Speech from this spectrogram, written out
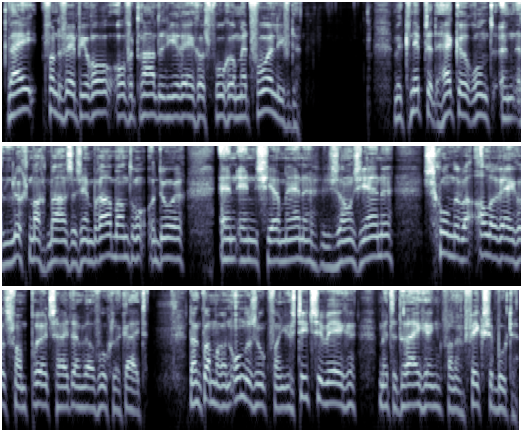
Wij van de VPRO overtraden die regels vroeger met voorliefde. We knipten de hekken rond een luchtmachtbasis in Brabant door en in Germaine Zangienne schonden we alle regels van preutsheid en welvoeglijkheid. Dan kwam er een onderzoek van justitiewegen met de dreiging van een fikse boete.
